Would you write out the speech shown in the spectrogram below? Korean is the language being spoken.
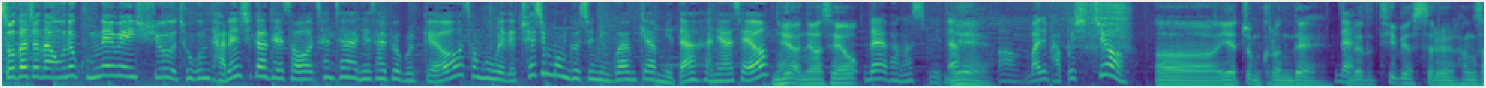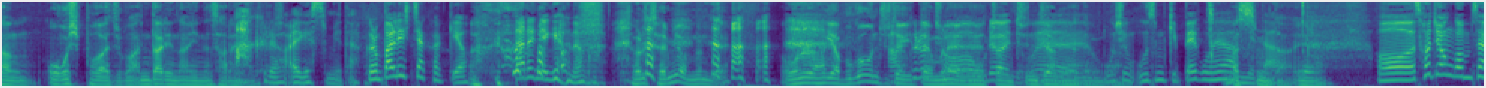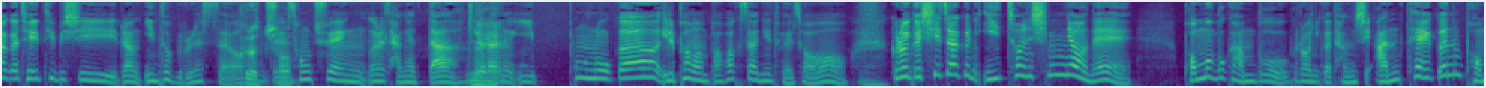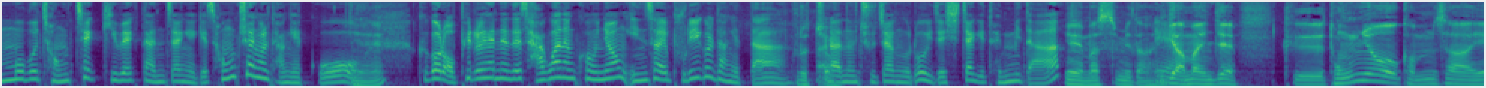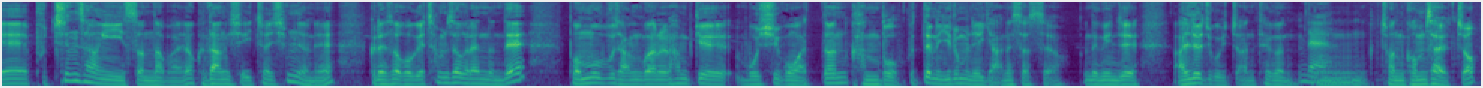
쏟아져 나오는 국내외 이슈 조금 다른 시각에서 찬찬히 살펴볼게요. 성공회대 최진봉 교수님과 함께합니다. 안녕하세요. 예, 안녕하세요. 네, 반갑습니다. 예. 어, 많이 바쁘시죠? 어, 예, 좀 그런데 네. 그래도 TBS를 항상 오고 싶어가지고 안달이 나 있는 사람입니다. 아, 그래요. 알겠습니다. 그럼 빨리 시작할게요. 다른 얘기 안 하고. 별로 재미없는데 오늘 하기가 무거운 주제이기 아, 그렇죠. 때문에 좀 진지하게 예, 해야 됩니다. 웃음, 웃음기 빼고 해야 맞습니다. 합니다. 예. 어, 서지영 검사가 JTBC랑 인터뷰를 했어요. 그렇죠. 성추행을 당했다라는 이 폭로가 일파만파 확산이 돼서 음. 그러니까 시작은 2010년에 법무부 간부 그러니까 당시 안택은 법무부 정책기획단장에게 성추행을 당했고 예. 그걸 어필을 했는데 사과는커녕 인사에 불이익을 당했다라는 그렇죠. 주장으로 이제 시작이 됩니다. 예, 맞습니다. 예. 이게 아마 이제 그 동료 검사의 부친상이 있었나 봐요. 그 당시에 2010년에. 그래서 거기에 참석을 했는데 법무부 장관을 함께 모시고 왔던 간부. 그때는 이름은 얘기 안 했었어요. 근데 그 이제 알려지고 있죠. 안택은 네. 음, 전 검사였죠.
